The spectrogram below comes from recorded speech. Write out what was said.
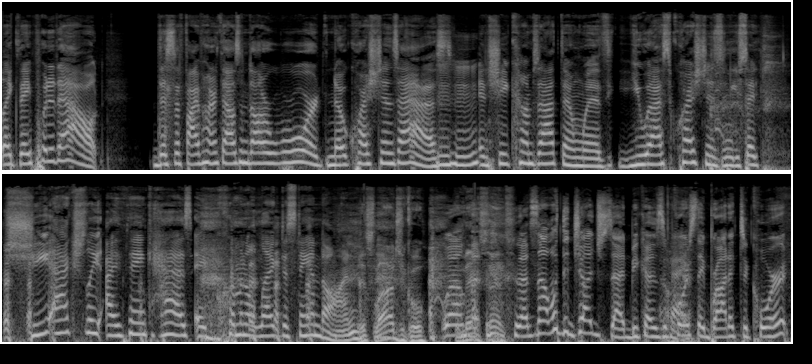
like they put it out, this is a five hundred thousand dollar reward, no questions asked, Mm-hmm. and she comes at them with you asked questions, and you said she actually, I think, has a criminal leg to stand on. It's logical. Well, it makes that- sense. that's not what the judge said because, of Okay. course, they brought it to court.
